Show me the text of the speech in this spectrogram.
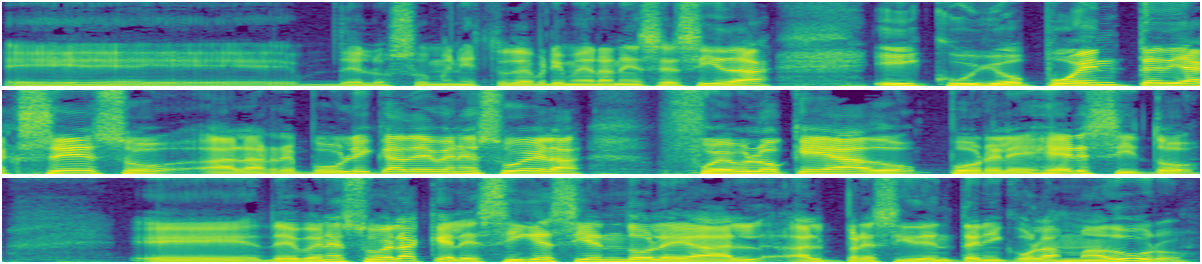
eh, de los suministros de primera necesidad y cuyo puente de acceso a la República de Venezuela fue bloqueado por el ejército eh, de Venezuela que le sigue siendo leal al presidente Nicolás Maduro.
